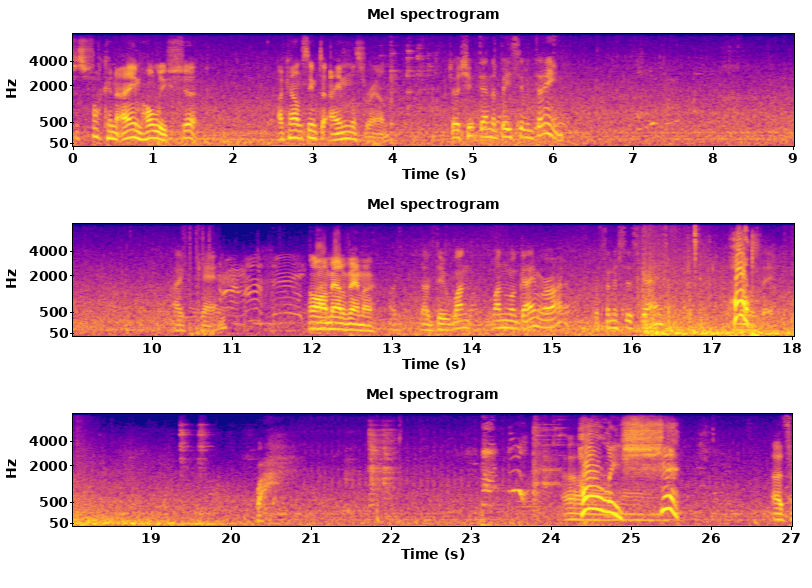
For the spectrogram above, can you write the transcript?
Just fucking aim, holy shit. I can't seem to aim this round. Should I shoot down the B-17? I can. Oh, I'm out of ammo. I'll, I'll do one one more game, alright? To finish this game. Oh! Wow. Uh, Holy shit! That's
